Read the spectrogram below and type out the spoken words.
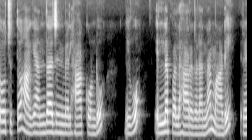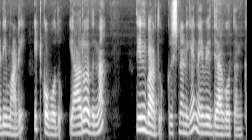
ತೋಚುತ್ತೋ ಹಾಗೆ ಅಂದಾಜಿನ ಮೇಲೆ ಹಾಕ್ಕೊಂಡು ನೀವು ಎಲ್ಲ ಫಲಹಾರಗಳನ್ನು ಮಾಡಿ, ರೆಡಿ ಮಾಡಿ ಇಟ್ಕೋಬೋದು. ಯಾರೂ ಅದನ್ನು ತಿನ್ನಬಾರ್ದು ಕೃಷ್ಣನಿಗೆ ನೈವೇದ್ಯ ಆಗೋ ತನಕ.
